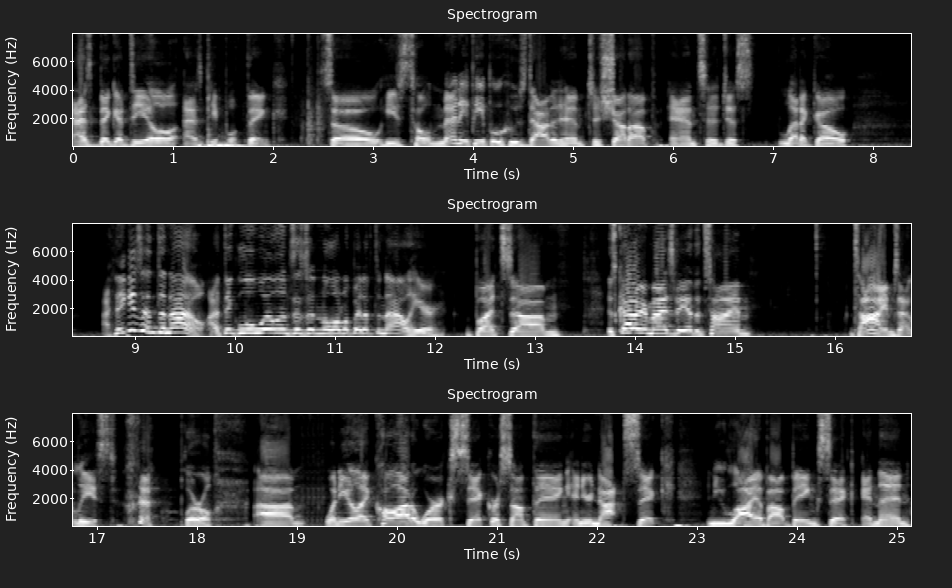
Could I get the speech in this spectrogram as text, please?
as big a deal as people think. So he's told many people who's doubted him to shut up and to just let it go. I think he's in denial. I think Lou Williams is in a little bit of denial here. But um, this kind of reminds me of the time, times at least, plural, um, when you like call out of work sick or something and you're not sick and you lie about being sick and then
